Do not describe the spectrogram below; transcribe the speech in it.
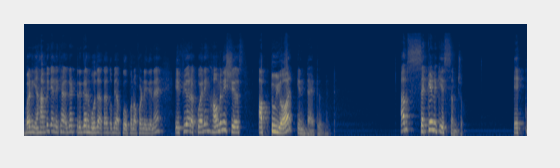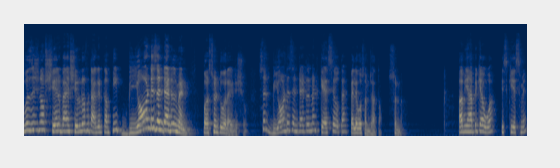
बट यहाँ पे क्या लिखा है? अगर ट्रिगर हो जाता है तो भी आपको ओपन ऑफ़र नहीं देना है। If you are acquiring how many share up to your entitlement अब सेकेंड केस समझो। Acquisition of share by share of target company beyond is entitlement person to right issue sir beyond is entitlement कैसे होता है? पहले वो समझाता हूँ। सुनना। अब यहाँ पे क्या हुआ? इस केस में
